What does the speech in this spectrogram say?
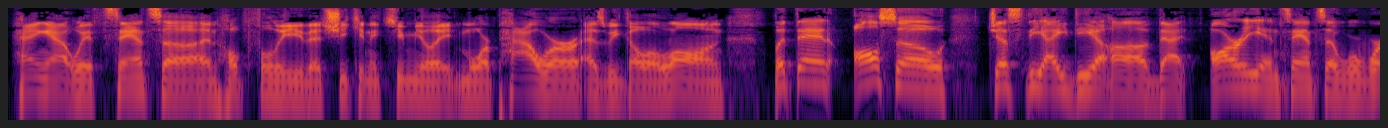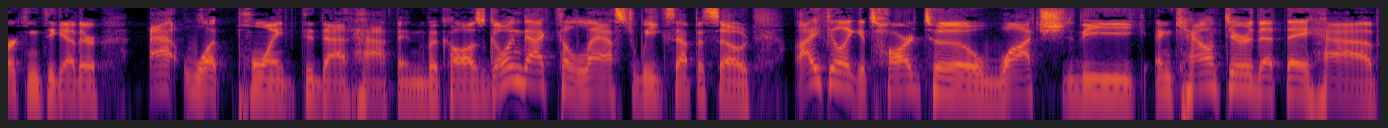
hang out with Sansa and hopefully that she can accumulate more power as we go along. But then also just the idea of that Arya and Sansa were working together at what point did that happen? Because going back to last week's episode, I feel like it's hard to watch the encounter that they have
